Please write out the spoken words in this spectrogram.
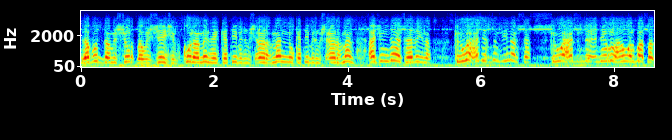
لابد من الشرطة والجيش يفكونا منها كتيبه مش عارف من وكتيبه مش عارف من اجندات هذينا؟ كل واحد يخدم في نفسه. كل واحد اللي يروح هو البطل.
